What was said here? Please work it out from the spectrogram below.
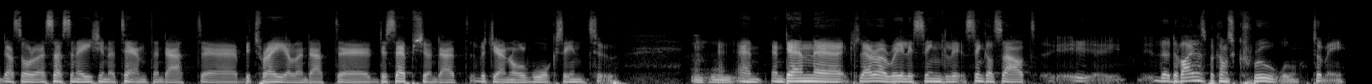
that sort of assassination attempt and that uh, betrayal and that uh, deception that the general walks into. Mm-hmm. And and then uh, Clara really singly, singles out the, the violence becomes cruel to me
